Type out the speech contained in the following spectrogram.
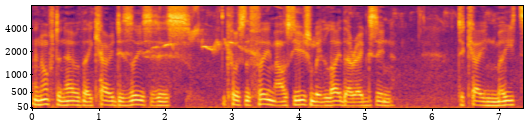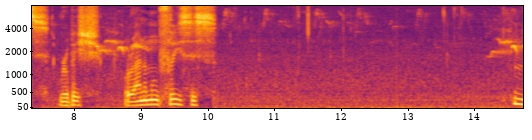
And often how they carry diseases because the females usually lay their eggs in decaying meat, rubbish, or animal feces. Hmm.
